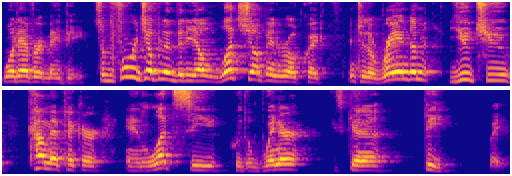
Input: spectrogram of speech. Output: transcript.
whatever it may be. So before we jump into the video, let's jump in real quick into the random YouTube comment picker and let's see who the winner is gonna be. Wait,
